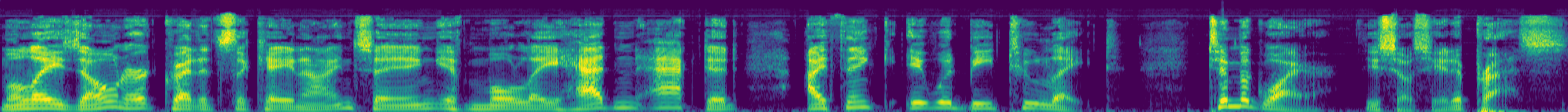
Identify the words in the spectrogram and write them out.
Mole's owner credits the canine, saying if Mole hadn't acted, I think it would be too late. Tim McGuire, The Associated Press.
